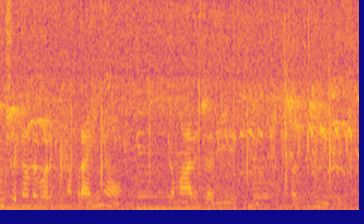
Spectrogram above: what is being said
Estamos chegando agora aqui na prainha, ó. Tem uma área de areia aqui. Olha que bonito aí.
